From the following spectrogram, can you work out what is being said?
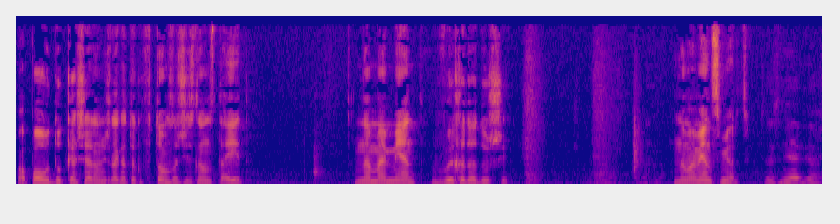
по поводу кошерного человека только в том случае, если он стоит на момент выхода души. На момент смерти. То есть не обязан.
